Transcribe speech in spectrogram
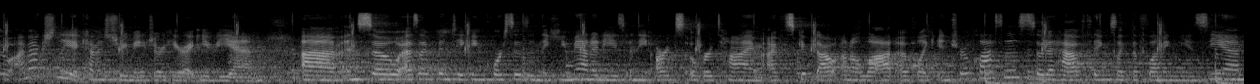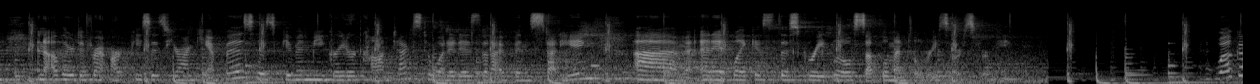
So I'm actually a chemistry major here at UVM. Um, and so as I've been taking courses in the humanities and the arts over time, I've skipped out on a lot of like intro classes. So to have things like the Fleming Museum and other different art pieces here on campus has given me greater context to what it is that I've been studying. Um, and it like is this great little supplemental resource for me. Welcome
